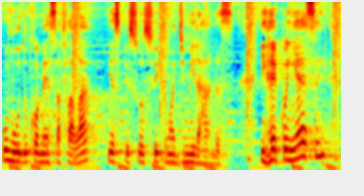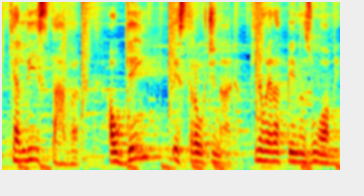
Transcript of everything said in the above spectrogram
o mudo começa a falar e as pessoas ficam admiradas e reconhecem que ali estava alguém extraordinário, que não era apenas um homem,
